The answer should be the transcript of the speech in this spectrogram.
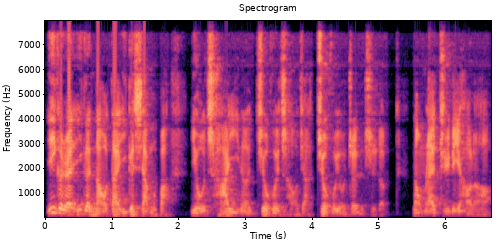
一个人一个脑袋一个想法，有差异呢，就会吵架，就会有争执的。那我们来举例好了哈，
